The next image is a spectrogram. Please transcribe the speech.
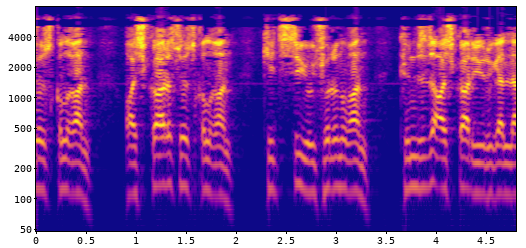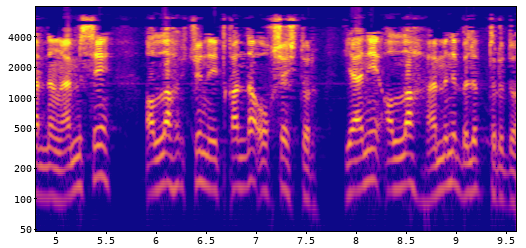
söz qılğan, aşkarı söz qılğan, keçisi yoşurunğan, gündüzü aşkar yürügənlərinin həmisi Allah üçün etqanda oxşaşdır. Yəni Allah həmini bilib durdu.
